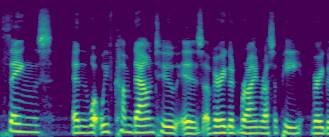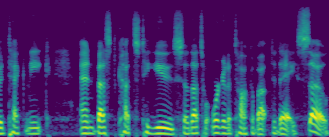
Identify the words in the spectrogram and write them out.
things and what we've come down to is a very good brine recipe, very good technique, and best cuts to use. So that's what we're going to talk about today. So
